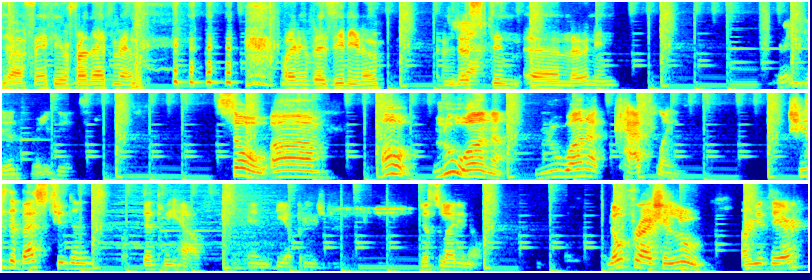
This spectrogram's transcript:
Yeah, thank you for that, man. but I'm in Brazil, you know. I'm Yeah. just in uh, learning. really good really good so um oh luana luana kathleen she's the best student that we have in iaprindi just to let you know no pressure lu are you there?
